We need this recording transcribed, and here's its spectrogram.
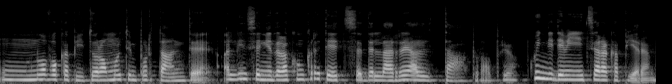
un nuovo capitolo molto importante all'insegna della concretezza e della realtà proprio. Quindi devi iniziare a capire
